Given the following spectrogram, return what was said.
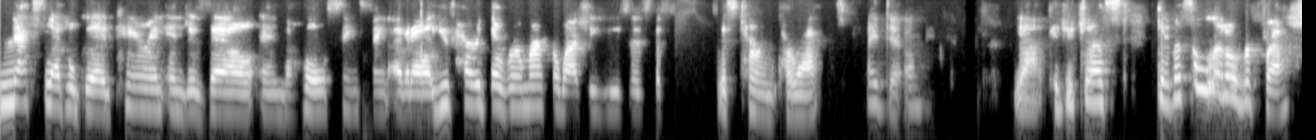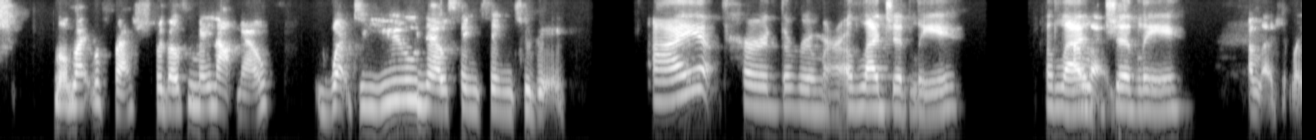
next level good. Karen and Gizelle and the whole Sing Sing of it all. You've heard the rumor for why she uses this this term, correct? I do. Yeah. Could you just give us a little refresh, a little light refresh for those who may not know? What do you know Sing Sing to be? I heard the rumor allegedly, allegedly, allegedly,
